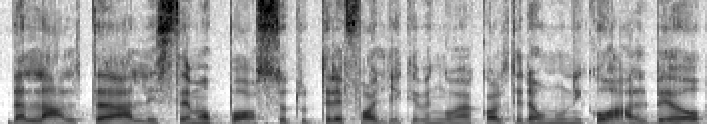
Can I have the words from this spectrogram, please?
Dall'altra, l'estremo opposto, tutte le foglie che vengono raccolte da un unico albero,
